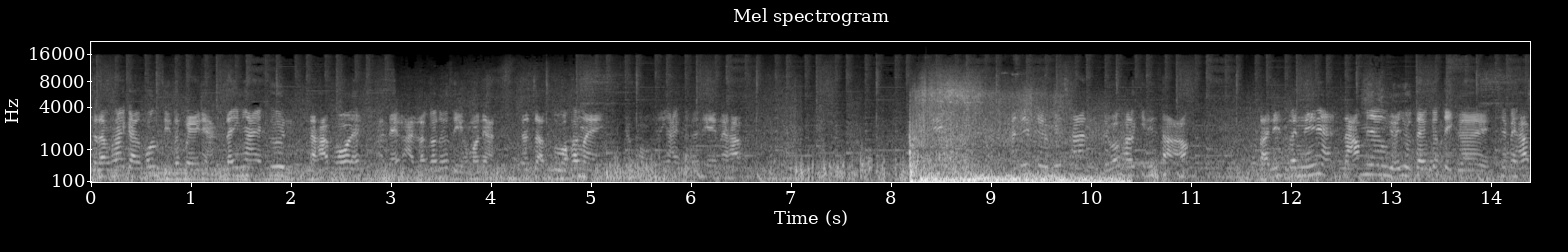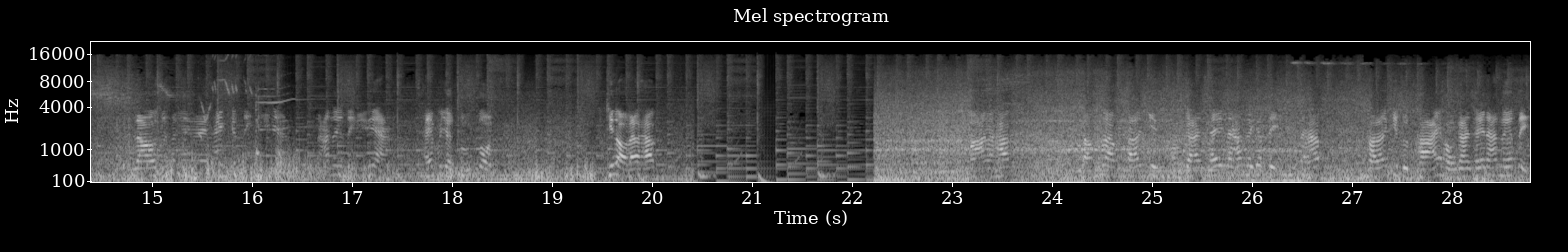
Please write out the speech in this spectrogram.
จะทำให้การพ่นสีสเปรย์เนี่ยได้ง่ายขึ้นนะครับ เพราะว่าในอัดแล้วก็เนื้อสีของมันเนี่ยจะจับตัวข้างในกระป๋องได้ง่ายขึ้นนั่นเองนะครับ แต่นี้วันนี้เนี่ยน้ำยังเหลืออยู่เต็มกระติกเลยใช่ไหมครับ เราจะทำยังไงให้กระติกนี้เนี่ยน้ำในกระติกนี้เนี่ยใช้ประโยชน์สูงสุดคิดออกแล้วครับ มานะครับสำหรับภารกิจของการใช้น้ำในกระติกนะครับ ภารกิจสุดท้ายของการใช้น้ำในกระติก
